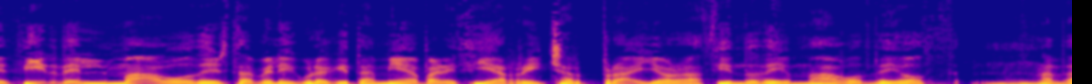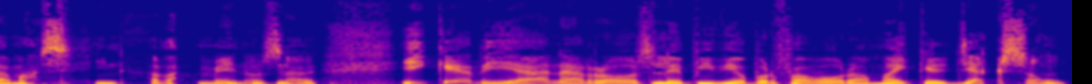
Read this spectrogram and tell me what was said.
Decir del mago de esta película que también aparecía Richard Pryor haciendo de mago de Oz, nada más y nada menos, ¿sabes? y que Diana Ross le pidió por favor a Michael Jackson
